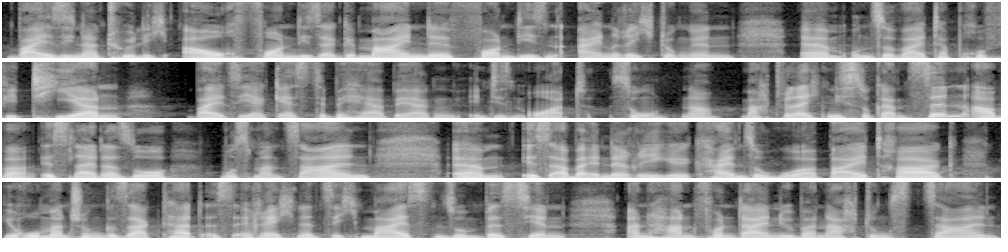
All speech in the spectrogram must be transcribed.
weil sie natürlich auch von dieser Gemeinde, von diesen Einrichtungen ähm, und so weiter profitieren weil sie ja Gäste beherbergen in diesem Ort. So, na, macht vielleicht nicht so ganz Sinn, aber ist leider so, muss man zahlen, ähm, ist aber in der Regel kein so hoher Beitrag. Wie Roman schon gesagt hat, es errechnet sich meistens so ein bisschen anhand von deinen Übernachtungszahlen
